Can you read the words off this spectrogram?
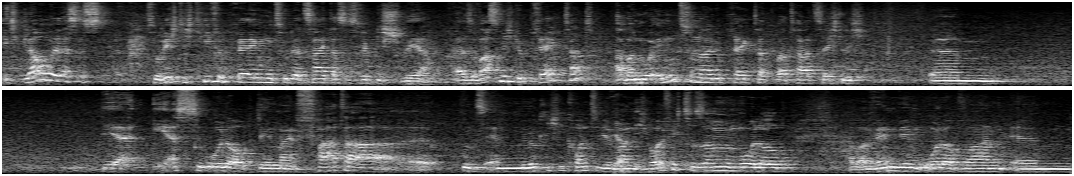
Ich glaube, das ist so richtig tiefe Prägung zu der Zeit, das ist wirklich schwer. Also was mich geprägt hat, aber nur emotional geprägt hat, war tatsächlich ähm, der erste Urlaub, den mein Vater äh, uns ermöglichen konnte. Wir Ja. waren nicht häufig zusammen im Urlaub, aber wenn wir im Urlaub waren, ähm,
